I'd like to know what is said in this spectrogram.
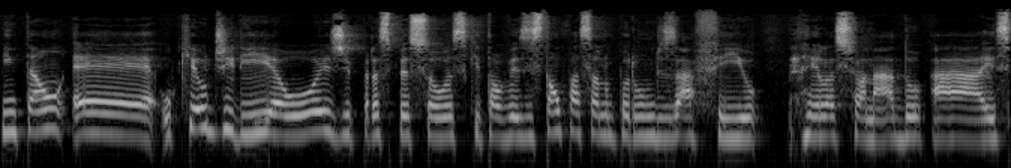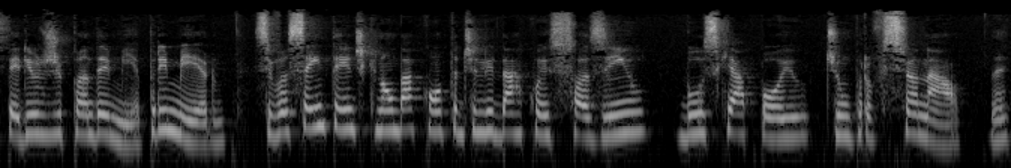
Então, é, o que eu diria hoje para as pessoas que talvez estão passando por um desafio relacionado a esse período de pandemia? Primeiro, se você entende que não dá conta de lidar com isso sozinho, busque apoio de um profissional. Né?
